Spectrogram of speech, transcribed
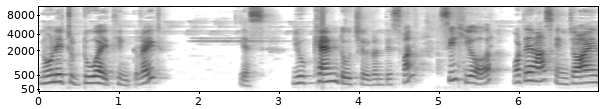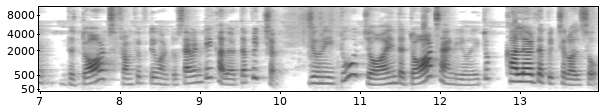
no need to do I think right. Yes you can do children this one. See here what they are asking join the dots from 51 to 70 color the picture. You need to join the dots and you need to color the picture also.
